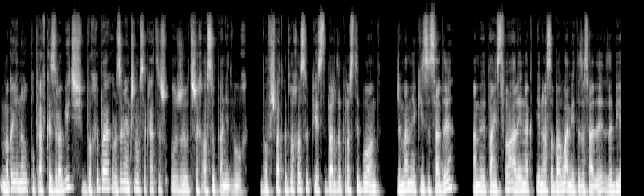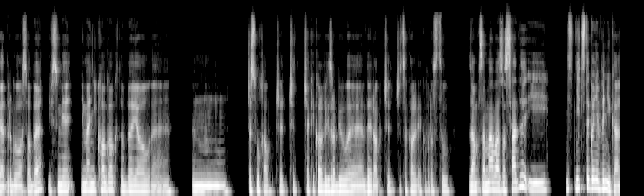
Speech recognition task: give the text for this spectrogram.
Mogę jedną poprawkę zrobić, bo chyba rozumiem, czemu Sokrates użył trzech osób, a nie dwóch. Bo w przypadku dwóch osób jest bardzo prosty błąd, że mamy jakieś zasady, mamy państwo, ale jednak jedna osoba łamie te zasady, zabija drugą osobę i w sumie nie ma nikogo, kto by ją e, mm, przesłuchał, czy, czy, czy jakikolwiek zrobił e, wyrok, czy, czy cokolwiek. Po prostu za, za mała zasady i nic, nic z tego nie wynika.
